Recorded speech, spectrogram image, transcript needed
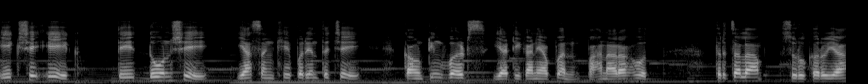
एकशे एक ते दोनशे या संख्येपर्यंतचे काउंटिंग वर्ड्स या ठिकाणी आपण पाहणार आहोत. तर चला सुरू करूया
